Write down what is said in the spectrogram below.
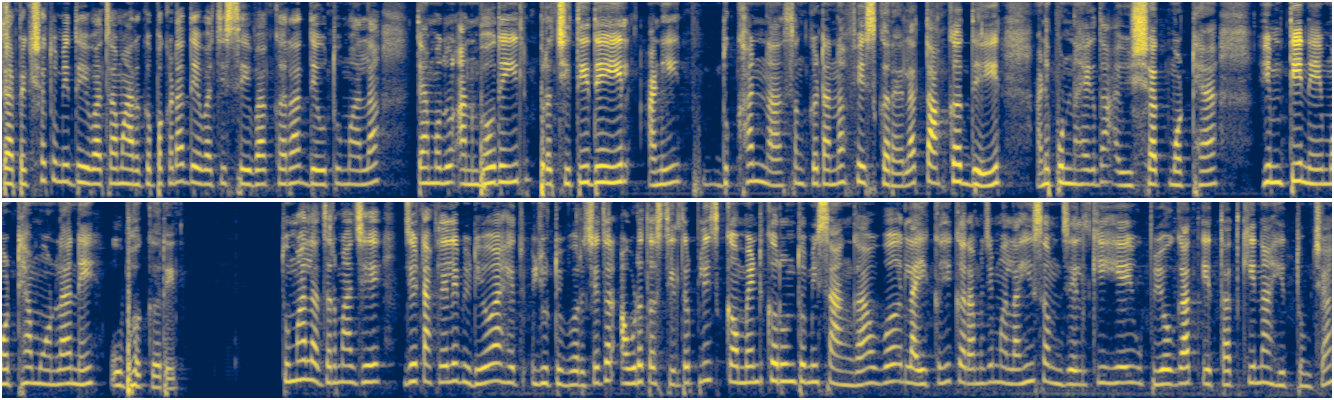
त्यापेक्षा तुम्ही देवाचा मार्ग पकडा देवाची सेवा करा देव तुम्हाला त्यामधून अनुभव देईल प्रचिती देईल आणि दुःखांना संकटांना फेस करायला ताकद देईल आणि पुन्हा एकदा आयुष्यात मोठ्या हिमतीने मोठ्या मोलाने उभं करेल. तुम्हाला जर माझे जे टाकलेले व्हिडिओ आहेत यूट्यूबवरचे जर आवडत असतील तर प्लीज कमेंट करून तुम्ही सांगा व लाईकही करा. म्हणजे मलाही समजेल की हे उपयोगात येतात की नाहीत तुमच्या.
